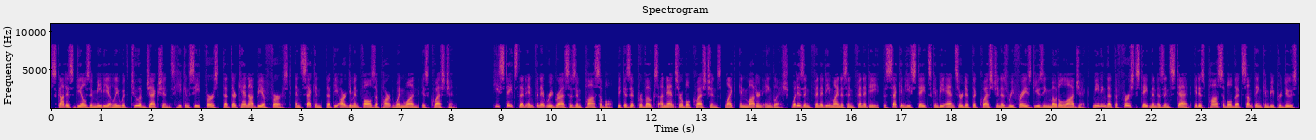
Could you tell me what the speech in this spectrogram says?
Scotus deals immediately with two objections he can see, first, that there cannot be a first, and second, that the argument falls apart when one is questioned. He states that infinite regress is impossible, because it provokes unanswerable questions, like, in modern English, what is infinity minus infinity? The second he states can be answered if the question is rephrased using modal logic, meaning that the first statement is instead it is possible that something can be produced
